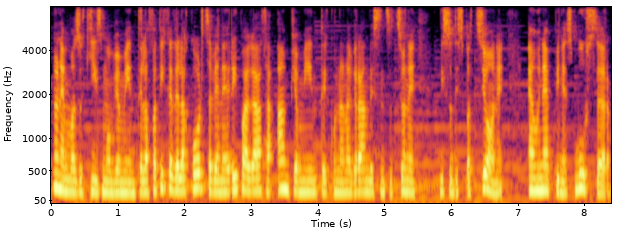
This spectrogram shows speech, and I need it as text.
Non è masochismo ovviamente, la fatica della corsa viene ripagata ampiamente con una grande sensazione di soddisfazione, è un happiness booster,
